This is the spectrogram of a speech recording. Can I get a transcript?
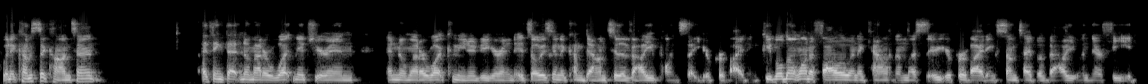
When it comes to content, I think that no matter what niche you're in and no matter what community you're in, it's always going to come down to the value points that you're providing. People don't want to follow an account unless you're providing some type of value in their feed.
